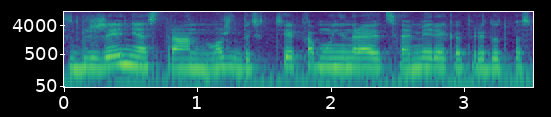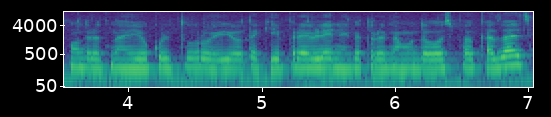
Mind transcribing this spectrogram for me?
сближения стран. Может быть, те, кому не нравится Америка, придут, посмотрят на ее культуру, ее такие проявления, которые нам удалось показать,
